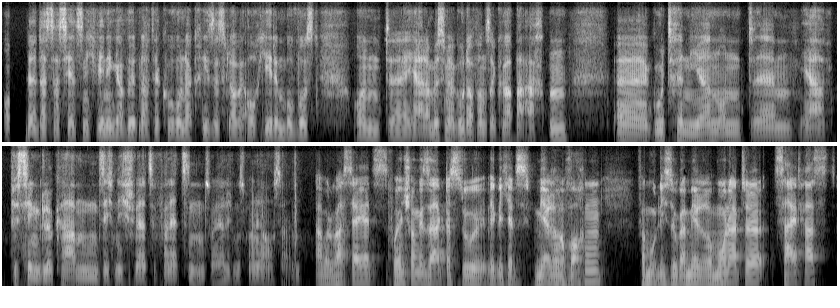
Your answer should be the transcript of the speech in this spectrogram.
Und äh, dass das jetzt nicht weniger wird nach der Corona-Krise, ist, glaube ich, auch jedem bewusst. Und äh, ja, da müssen wir gut auf unsere Körper achten, äh, gut trainieren und ähm, ja, bisschen Glück haben, sich nicht schwer zu verletzen. So ehrlich muss man ja auch sein. Aber du hast ja jetzt vorhin schon gesagt, dass du wirklich jetzt mehrere Wochen, vermutlich sogar mehrere Monate Zeit hast,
